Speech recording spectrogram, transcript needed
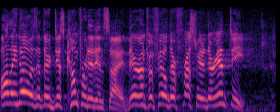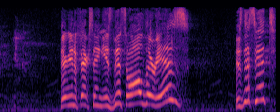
All they know is that they're discomforted inside. They're unfulfilled. They're frustrated. They're empty. They're in effect saying, Is this all there is? Is this it?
